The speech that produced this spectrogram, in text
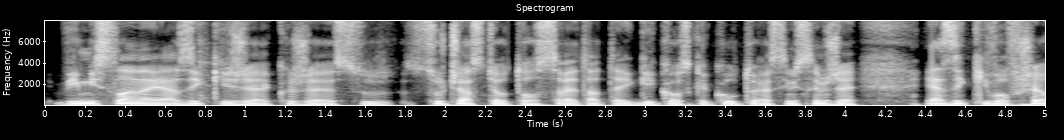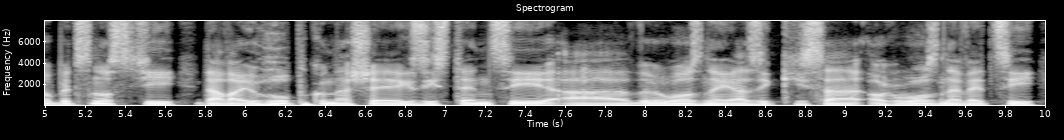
vymyslené jazyky, že akože sú súčasťou toho sveta, tej geekovskej kultúry. Ja si myslím, že jazyky vo všeobecnosti dávajú hĺbku našej existencii a rôzne jazyky sa o rôzne veci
